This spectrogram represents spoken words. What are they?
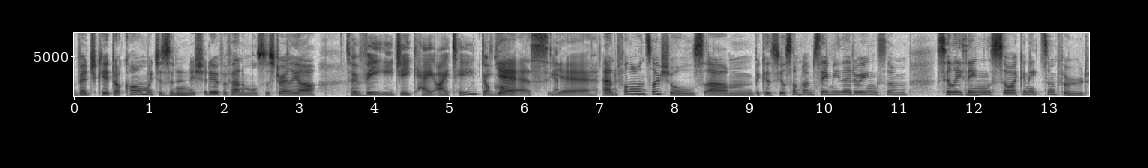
vegkit.com, which is an initiative of Animals Australia. So V E G K I T dot com. Yes, yeah. And follow on socials um, because you'll sometimes see me there doing some silly things so I can eat some food.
